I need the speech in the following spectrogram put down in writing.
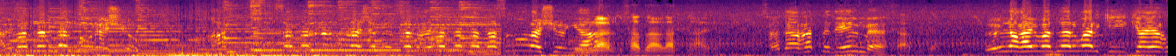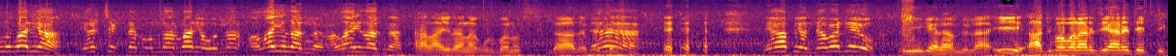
Hayvanlarla mı uğraşıyorsun? Abi insanlarla mı uğraşamıyorsun? Sen hayvanlarla nasıl uğraşıyorsun ya? Bunlar sadakatli hayvan. Sadakatli değil mi? Tabii. Öyle hayvanlar var ki iki ayaklı var ya. Gerçekten onlar var ya onlar alay yılanlar, alay yılanlar. Halayılana kurban olsun. Daha da beter. ne yapıyorsun? Ne var ne yok? İyi elhamdülillah. İyi. Hacı babaları ziyaret ettik.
